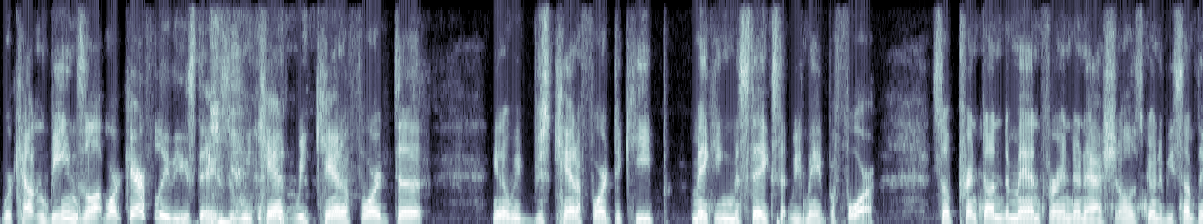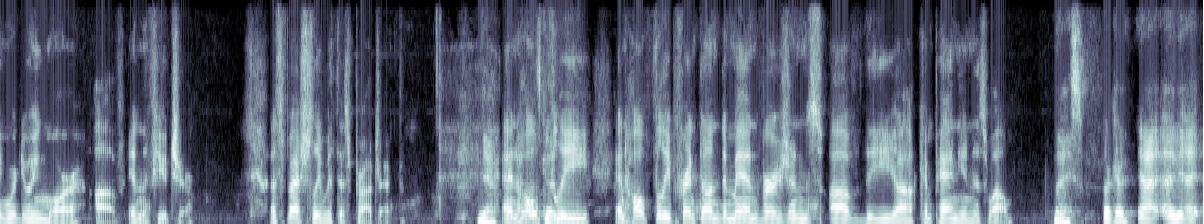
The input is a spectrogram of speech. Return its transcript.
we're counting beans a lot more carefully these days and we can't we can't afford to you know we just can't afford to keep making mistakes that we've made before so print on demand for international is going to be something we're doing more of in the future especially with this project Yeah. and Well, hopefully and hopefully print on demand versions of the uh, companion as well Nice. Okay. Yeah. I mean, I,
